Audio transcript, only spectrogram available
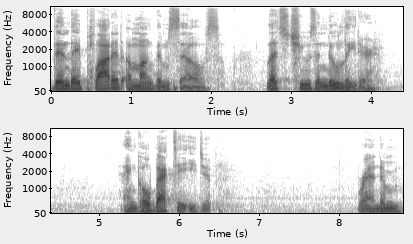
Then they plotted among themselves let's choose a new leader and go back to Egypt. Random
